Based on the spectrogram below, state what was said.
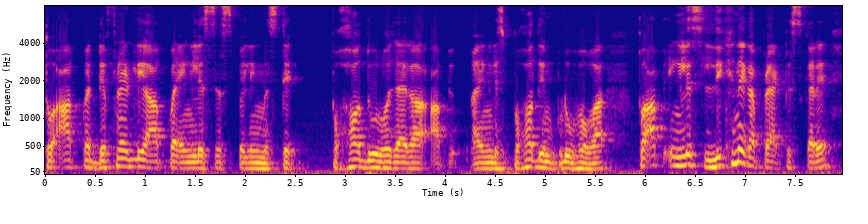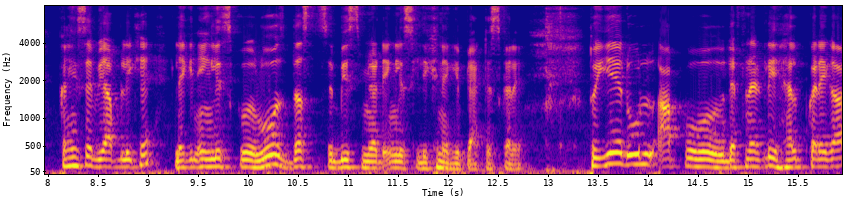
तो आपका डेफिनेटली आपका इंग्लिश से स्पेलिंग मिस्टेक बहुत दूर हो जाएगा आप इंग्लिश बहुत इंप्रूव होगा। तो आप इंग्लिश लिखने का प्रैक्टिस करें, कहीं से भी आप लिखें, लेकिन इंग्लिश को रोज़ 10 से 20 मिनट इंग्लिश लिखने की प्रैक्टिस करें। तो ये रूल आपको डेफिनेटली हेल्प करेगा।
